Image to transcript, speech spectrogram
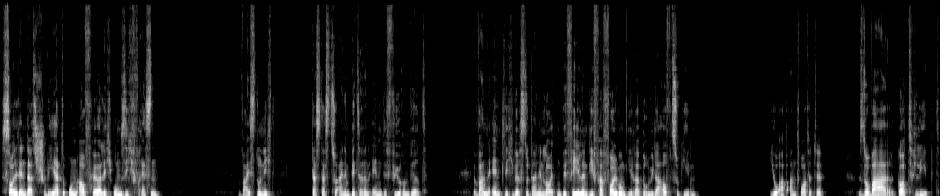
Soll denn das Schwert unaufhörlich um sich fressen? Weißt du nicht, dass das zu einem bitteren Ende führen wird? Wann endlich wirst du deinen Leuten befehlen, die Verfolgung ihrer Brüder aufzugeben? Joab antwortete, So wahr Gott lebt,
